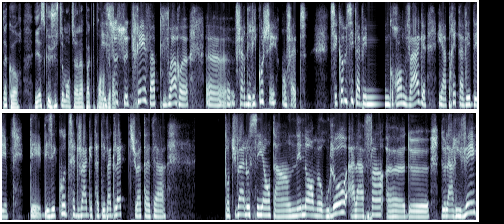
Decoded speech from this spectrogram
D'accord. Et est-ce que justement tu as un impact pour l'environnement Et ce secret va pouvoir faire des ricochets en fait. C'est comme si tu avais une, grande vague et après tu avais des, échos de cette vague. Tu as des vaguelettes, tu vois. quand tu vas à l'océan, tu as un énorme rouleau. À la fin euh, de, de l'arrivée,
